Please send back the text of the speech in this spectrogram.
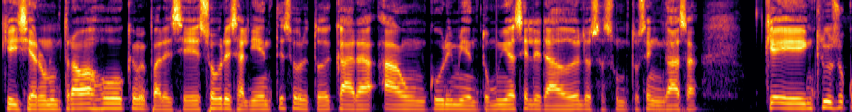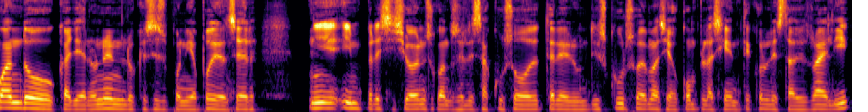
que hicieron un trabajo que me parece sobresaliente sobre todo de cara a un cubrimiento muy acelerado de los asuntos en Gaza que incluso cuando cayeron en lo que se suponía podían ser imprecisiones o cuando se les acusó de tener un discurso demasiado complaciente con el Estado israelí,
